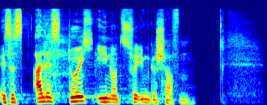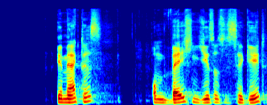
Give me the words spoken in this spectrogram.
es ist alles durch ihn und zu ihm geschaffen. Ihr merkt es, um welchen Jesus es hier geht.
